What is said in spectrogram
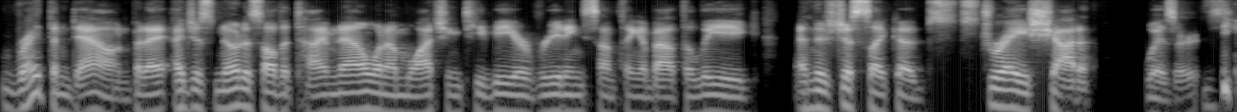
write them down, but I, I just notice all the time now when I'm watching TV or reading something about the league, and there's just like a stray shot at Wizards.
